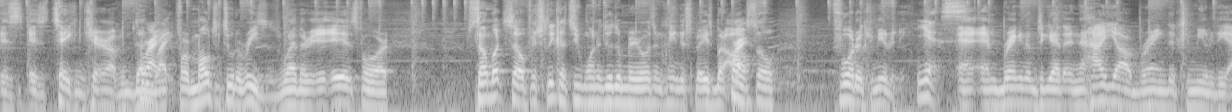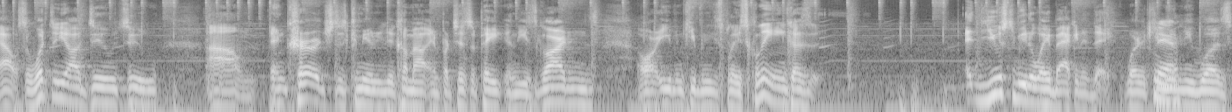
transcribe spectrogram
is is taken care of and done right, right for a multitude of reasons, whether it is for somewhat selfishly because you want to do the murals and clean the space, but right. also for the community. Yes. And, and, bringing them together and how y'all bring the community out. So what do y'all do to um, encourage the community to come out and participate in these gardens or even keeping these places clean? Because it used to be the way back in the day where the community yeah. was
